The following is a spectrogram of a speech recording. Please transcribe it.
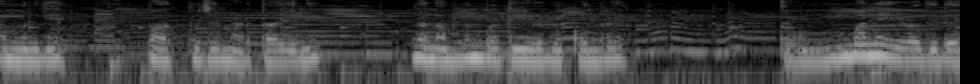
ಅಮ್ಮನಿಗೆ ಪಾತ್ ಪೂಜೆ ಮಾಡ್ತಾ ಇದ್ದೀನಿ. ನನ್ನ ಅಮ್ಮನ ಬಗ್ಗೆ ಹೇಳಬೇಕು ಅಂದರೆ ತುಂಬಾ ಹೇಳೋದಿದೆ.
